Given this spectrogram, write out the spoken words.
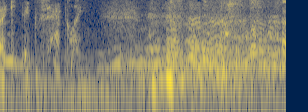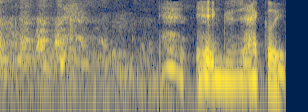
like exactly. exactly.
